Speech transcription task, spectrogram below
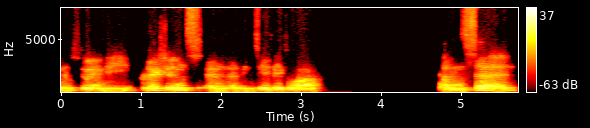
was doing the predictions, and as you can see, it takes a while. But instead.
